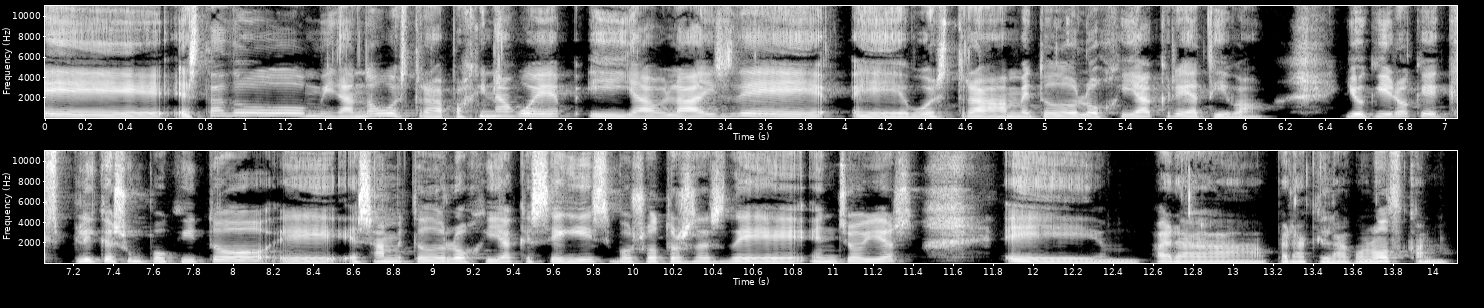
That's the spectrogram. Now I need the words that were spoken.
Eh, he estado mirando vuestra página web y habláis de eh, vuestra metodología creativa. Yo quiero que expliques un poquito eh, esa metodología que seguís vosotros desde Enjoyers para, que la conozcan.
